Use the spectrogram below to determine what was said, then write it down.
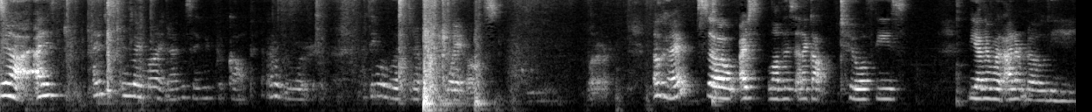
Yeah, I I just in my mind I was saying I forgot. I don't remember. I think I left it up with Buenos. Okay, so I just love this and I got two of these. The other one, I don't know the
